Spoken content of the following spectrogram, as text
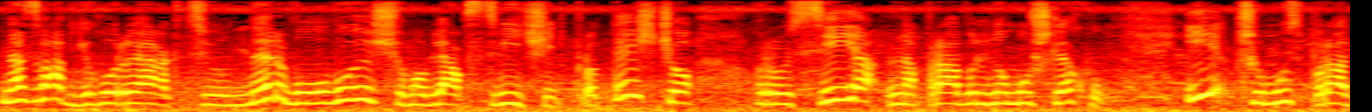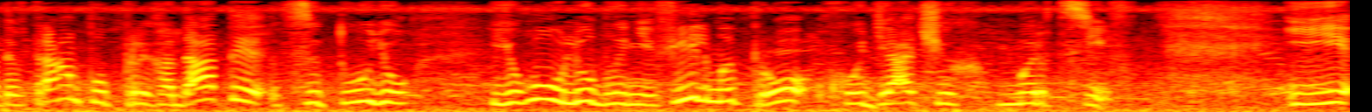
назвав його реакцію нервовою, що мовляв свідчить про те, що Росія на правильному шляху, і чомусь порадив Трампу пригадати цитую його улюблені фільми про ходячих мерців. І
